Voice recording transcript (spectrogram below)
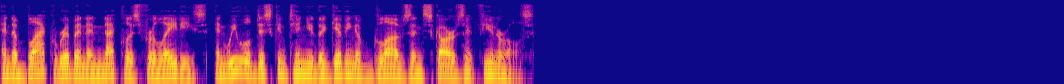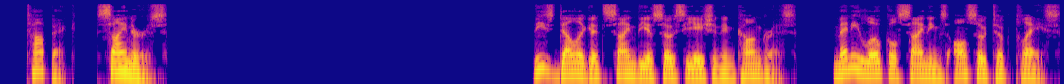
and a black ribbon and necklace for ladies, and we will discontinue the giving of gloves and scarves at funerals. Signers These delegates signed the association in Congress. Many local signings also took place.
